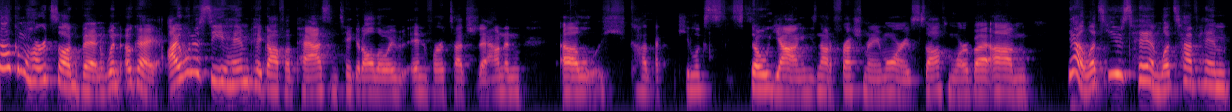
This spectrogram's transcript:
Malcolm Hartzog been? When okay, I want to see him pick off a pass and take it all the way in for a touchdown. And uh, God, he looks so young. He's not a freshman anymore; he's a sophomore. But um, Yeah, let's use him. Let's have him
